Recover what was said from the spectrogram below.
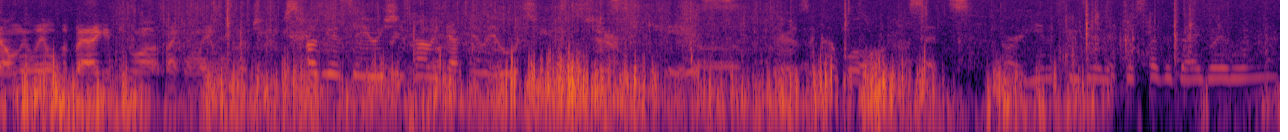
I only label the bag if you want. I can label the tubes. I was gonna say we should probably definitely label the shoes just in case. There's a couple sets already in the freezer that just have the bag label in them.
